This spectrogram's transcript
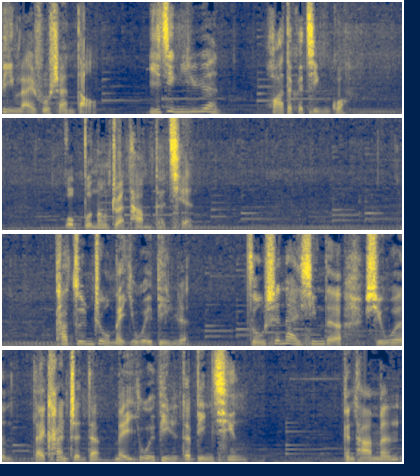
病来如山倒，一进医院花得个精光，我不能赚他们的钱。”他尊重每一位病人，总是耐心的询问来看诊的每一位病人的病情，跟他们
